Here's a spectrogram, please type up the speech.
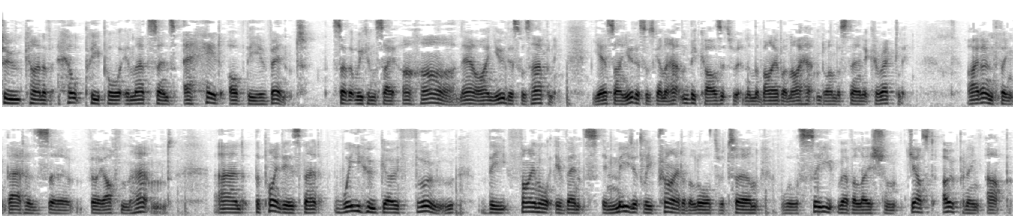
to kind of help people in that sense ahead of the event so that we can say, aha, now I knew this was happening. Yes, I knew this was going to happen because it's written in the Bible and I happen to understand it correctly. I don't think that has uh, very often happened. And the point is that we who go through the final events immediately prior to the Lord's return will see Revelation just opening up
